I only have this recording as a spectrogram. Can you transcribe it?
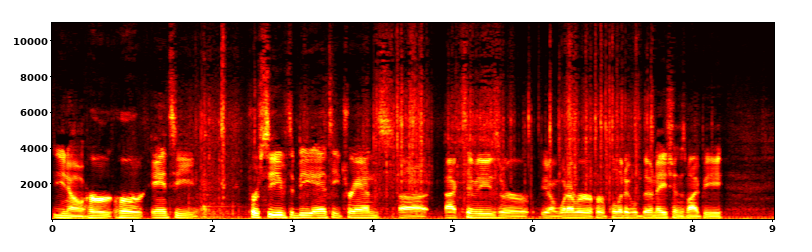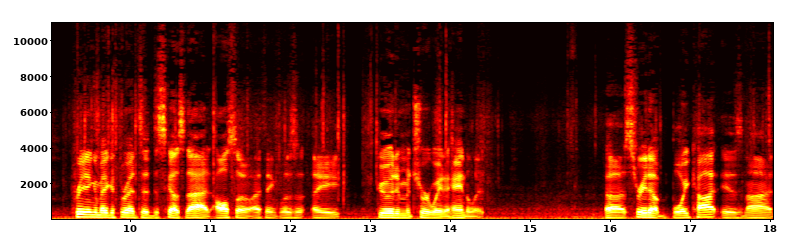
you know her her anti perceived to be anti-trans uh, activities or you know whatever her political donations might be. Creating a mega thread to discuss that also i think was a good and mature way to handle it. Uh, straight up boycott is not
